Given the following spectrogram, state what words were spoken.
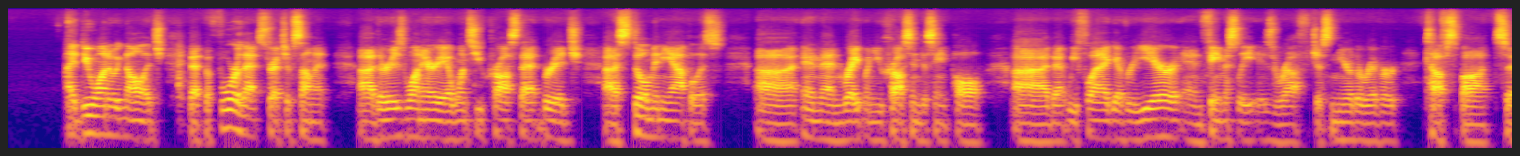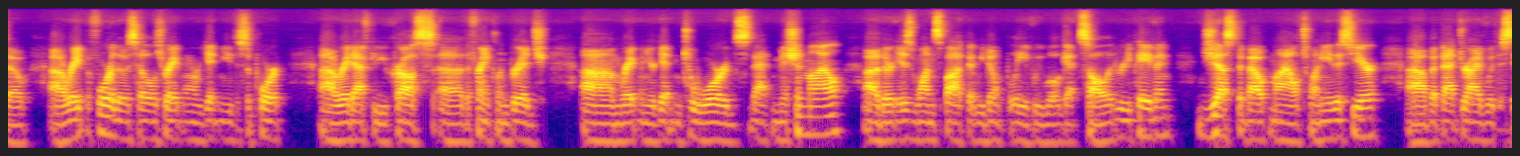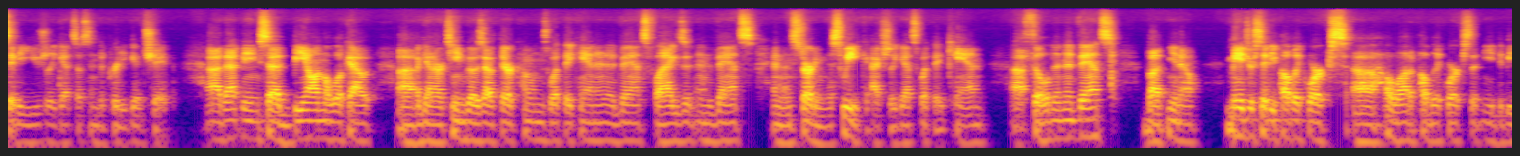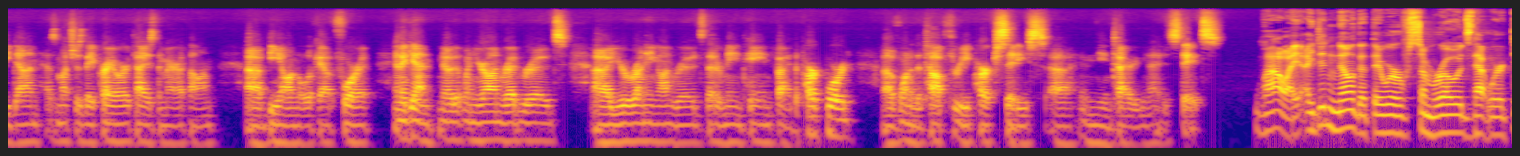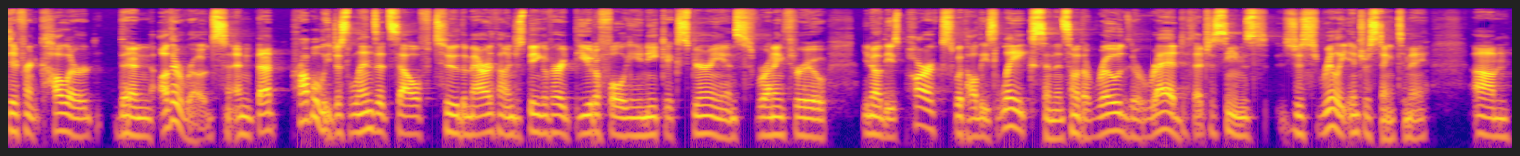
I do want to acknowledge that before that stretch of Summit, uh, there is one area once you cross that bridge, uh, still Minneapolis, uh, and then right when you cross into St. Paul, uh, that we flag every year and famously is rough, just near the river, tough spot. So uh, right before those hills, right when we're getting you the support, uh, right after you cross uh, the Franklin Bridge, um, right when you're getting towards that mission mile, uh, there is one spot that we don't believe we will get solid repaving, just about mile 20 this year. Uh, but that drive with the city usually gets us into pretty good shape. Uh, that being said, be on the lookout. Uh, again, our team goes out there, cones what they can in advance, flags it in advance, and then starting this week actually gets what they can filled in advance. But, you know, major city public works, uh, a lot of public works that need to be done as much as they prioritize the marathon. Uh, be on the lookout for it. And again, know that when you're on red roads, uh, you're running on roads that are maintained by the park board of one of the top three park cities uh, in the entire United States. Wow, I, I, didn't know that there were some roads that were different colored than other roads. And that probably just lends itself to the marathon just being a very beautiful, unique experience running through, you know, these parks with all these lakes and then some of the roads are red. That just seems just really interesting to me. Um,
